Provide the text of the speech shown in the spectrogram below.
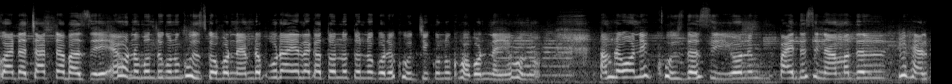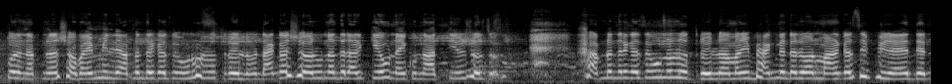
কয়টা চারটা বাজে এখনও পর্যন্ত কোনো খোঁজ খবর নাই। আমরা পুরো এলাকা তন্ন তন্ন করে খুঁজছি কোনো খবর নাই এখনও। আমরা অনেক খুঁজতেছি অনেক পাইতেছি না আমাদের একটু হেল্প করেন আপনারা সবাই মিলে আপনাদের কাছে অনুরোধ রইল। ঢাকা শহর ওনাদের আর কেউ নাই কোনো আত্মীয় স্বজন আপনাদের কাছে অনুরোধ রইল আমার এই ভাগনাটার ওর মার কাছে ফিরিয়ে দেন।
